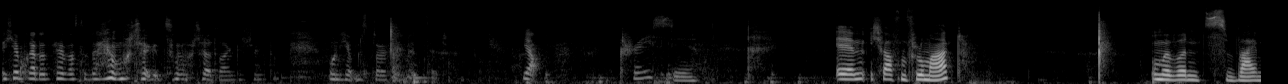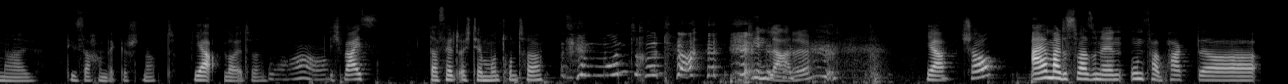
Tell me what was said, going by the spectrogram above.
Ich habe gerade erzählt, was du deiner Mutter zum Muttertag geschenkt hast. Und ich habe eine Story von mir erzählt. Ja. Crazy. Ähm, ich war auf dem Flohmarkt. Und mir wurden zweimal die Sachen weggeschnappt. Ja, Leute. Wow. Ich weiß, da fällt euch der Mund runter. Der Mund runter. Kinnlade. Ja, schau. Einmal, das war so ein unverpackter,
